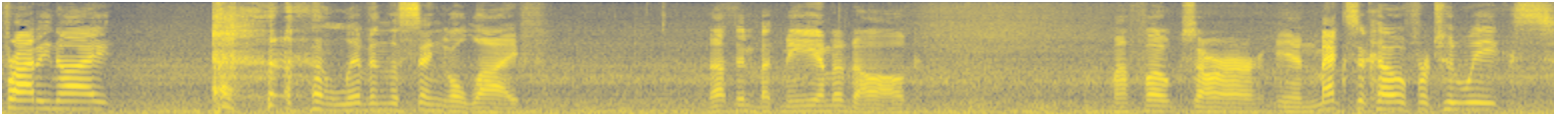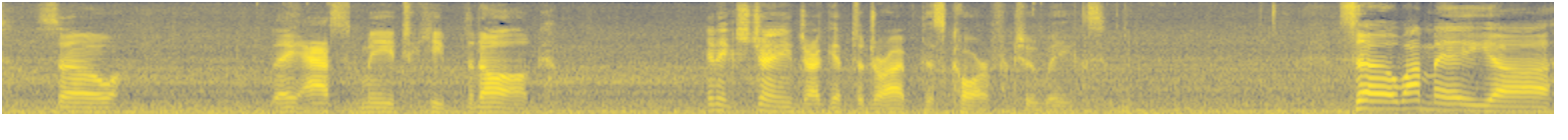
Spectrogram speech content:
Friday night, living the single life. Nothing but me and a dog. My folks are in Mexico for two weeks, so they asked me to keep the dog in exchange, I get to drive this car for two weeks. So I may, uh,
